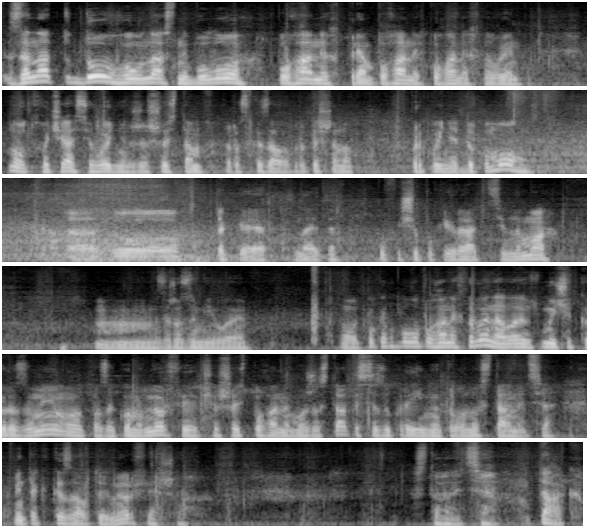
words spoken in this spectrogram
Занадто довго у нас не було поганих, прям поганих поганих новин. Ну от, хоча сьогодні вже щось там розказали про те, що нам припинять допомогу, е, то таке, знаєте, поки що поки реакції нема зрозумілої. От, поки було поганих новин, але ми чітко розуміємо, по закону Мерфі, якщо щось погане може статися з Україною, то воно станеться. Він так і казав, той Мерфі, що станеться. Так,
